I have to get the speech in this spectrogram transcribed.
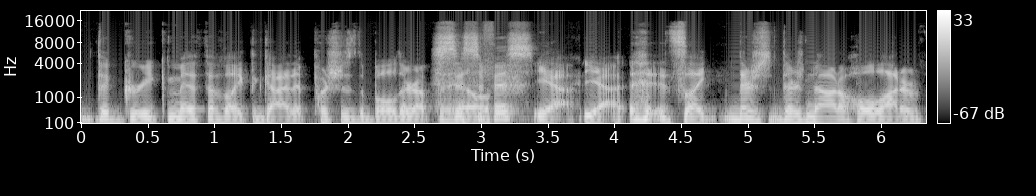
the Greek myth of like the guy that pushes the boulder up the Sisyphus? hill? Yeah, yeah. It's like there's there's not a whole lot of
